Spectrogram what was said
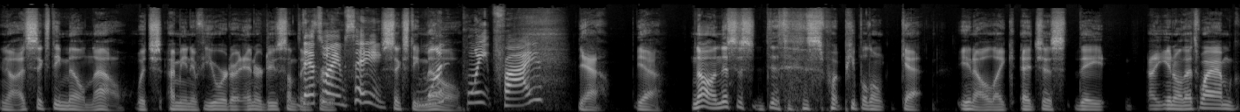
You know, it's 60 mil now, which, I mean, if you were to introduce something That's why I'm saying 60 mil. One point five. Yeah, yeah. No, and this is this is what people don't get. You know, like it just they, uh, you know, that's why I'm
